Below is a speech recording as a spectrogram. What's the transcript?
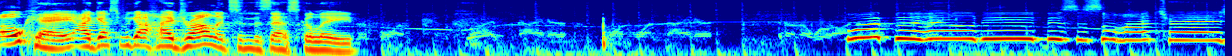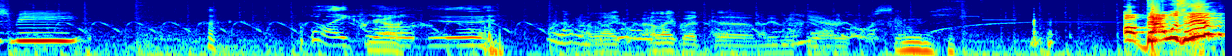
Okay, I guess we got hydraulics in this Escalade. What the hell, dude? This is some hot trash, B. Like, Yeah. whoa, dude. I like, I like what uh, Mimikyu was saying. Oh, that was him.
